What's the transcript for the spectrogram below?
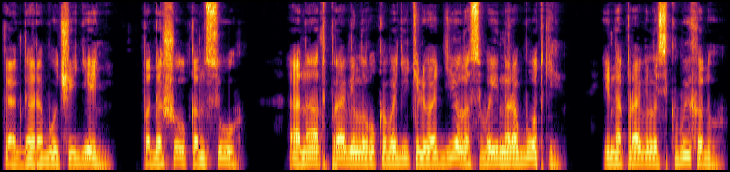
Когда рабочий день подошел к концу, она отправила руководителю отдела свои наработки и направилась к выходу.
